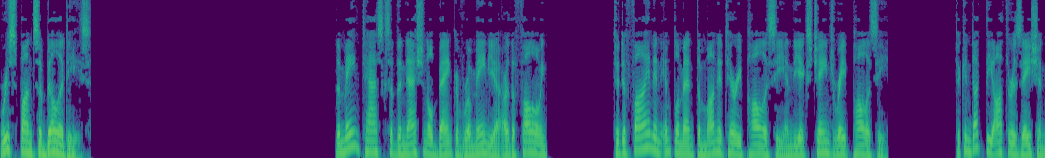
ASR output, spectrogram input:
Responsibilities The main tasks of the National Bank of Romania are the following To define and implement the monetary policy and the exchange rate policy to conduct the authorization,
